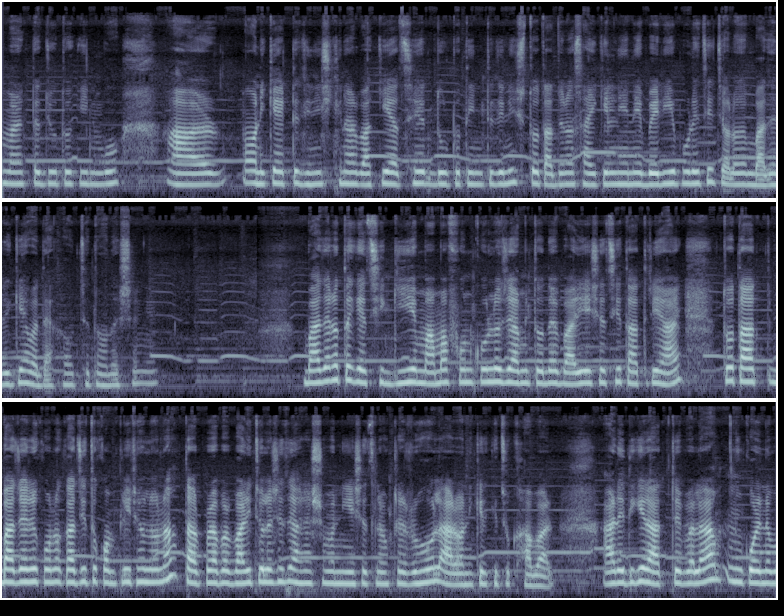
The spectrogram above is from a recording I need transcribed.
আমার একটা জুতো কিনবো। আর অনেকে একটা জিনিস কেনার বাকি আছে, দুটো তিনটে জিনিস, তো তার জন্য সাইকেল নিয়ে নিয়ে বেরিয়ে পড়েছি। চলো বাজারে গিয়ে আবার দেখা হচ্ছে তোমাদের সঙ্গে। বাজারে তো গেছি, গিয়ে মামা ফোন করল যে, আমি তোদের বাড়ি এসেছি, তাড়াতাড়ি আয়। তো তার বাজারের কোনো কাজই তো কমপ্লিট হলো না। তারপর আবার বাড়ি চলে এসেছি, আসার সময় নিয়ে এসেছিলাম একটা রোল আর অনেকের কিছু খাবার। আর এদিকে রাত্রেবেলা করে নেব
